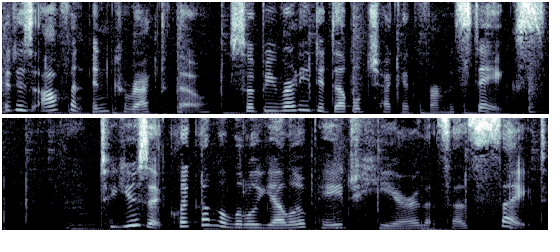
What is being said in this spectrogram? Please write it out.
It is often incorrect though, so be ready to double check it for mistakes. To use it, click on the little yellow page here that says Cite,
